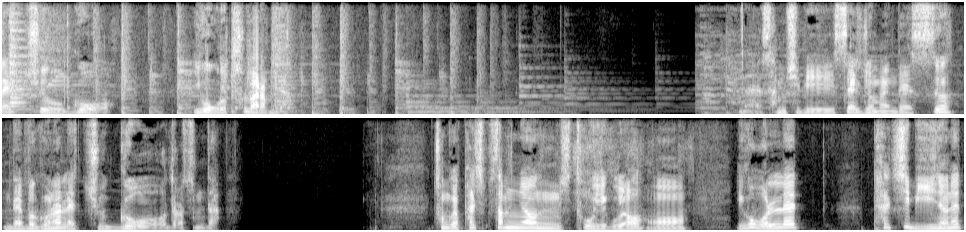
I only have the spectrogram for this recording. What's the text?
Let You Go. 이 곡으로 출발합니다. 네, 32 셀조 멘데스 Never Gonna Let You Go 들었습니다. 1983년 히트곡이고요. 어, 이거 원래 82년에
